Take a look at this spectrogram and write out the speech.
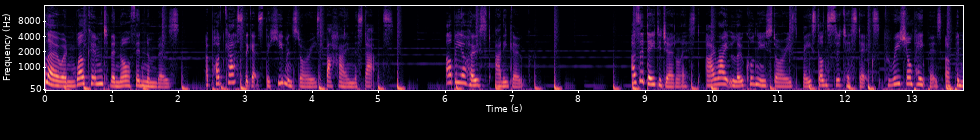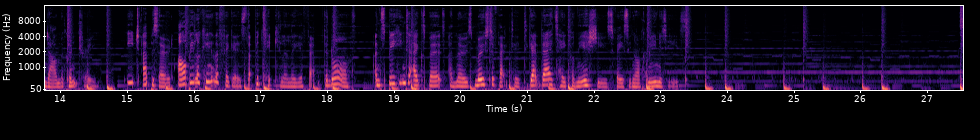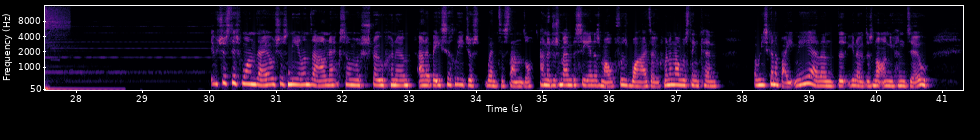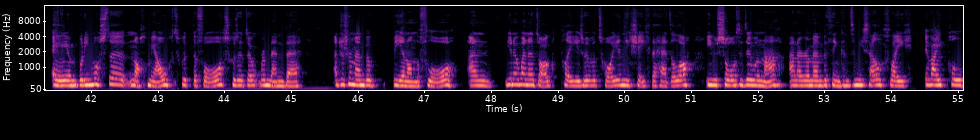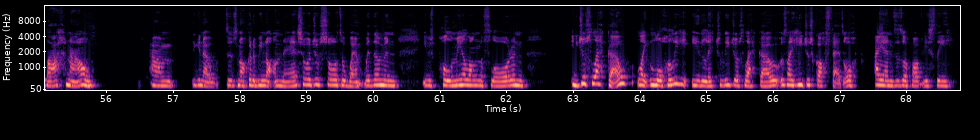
Hello, and welcome to The North in Numbers, a podcast that gets the human stories behind the stats. I'll be your host, Annie Gouk. As a data journalist, I write local news stories based on statistics for regional papers up and down the country. Each episode, I'll be looking at the figures that particularly affect the North and speaking to experts and those most affected to get their take on the issues facing our communities. It was just this one day I was just kneeling down next to him, was stroking him, and I basically just went to stand up. And I just remember seeing his mouth was wide open, and I was thinking, oh, he's going to bite me, yeah, and, the, you know, there's nothing you can do. Um, but he must have knocked me out with the force because I don't remember. I just remember being on the floor. And, you know, when a dog plays with a toy and they shake their head a lot, he was sort of doing that. And I remember thinking to myself, like, if I pull back now, um, you know, there's not going to be nothing there. So I just sort of went with him and he was pulling me along the floor and he just let go. Like, luckily, he literally just let go. It was like he just got fed up. I ended up obviously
